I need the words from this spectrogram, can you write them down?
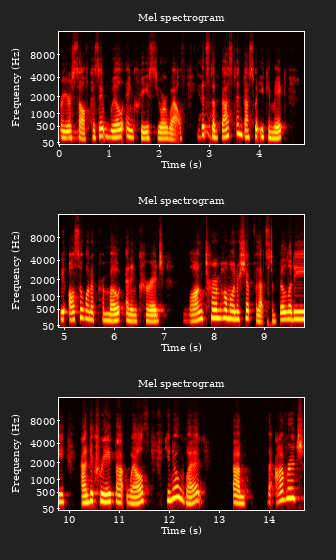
for Mhm. yourself because it will increase your wealth. It's the best investment you can make. We also want to promote and encourage long-term homeownership for that stability and to create that wealth. You know what? Um, the average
